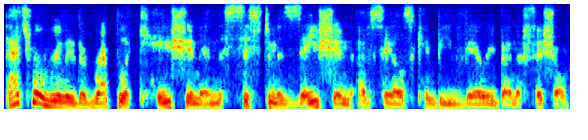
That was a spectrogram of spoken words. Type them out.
that's where really the replication and the systemization of sales can be very beneficial.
